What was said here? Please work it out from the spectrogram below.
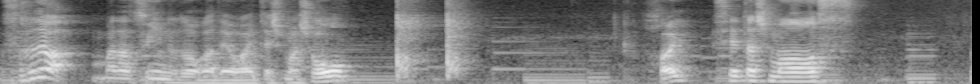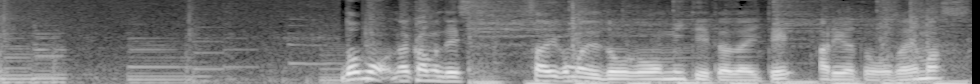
それでは、また次の動画でお会いいたしましょう。はい。失礼いたします。どうも、中間です。最後まで動画を見ていただいてありがとうございます。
